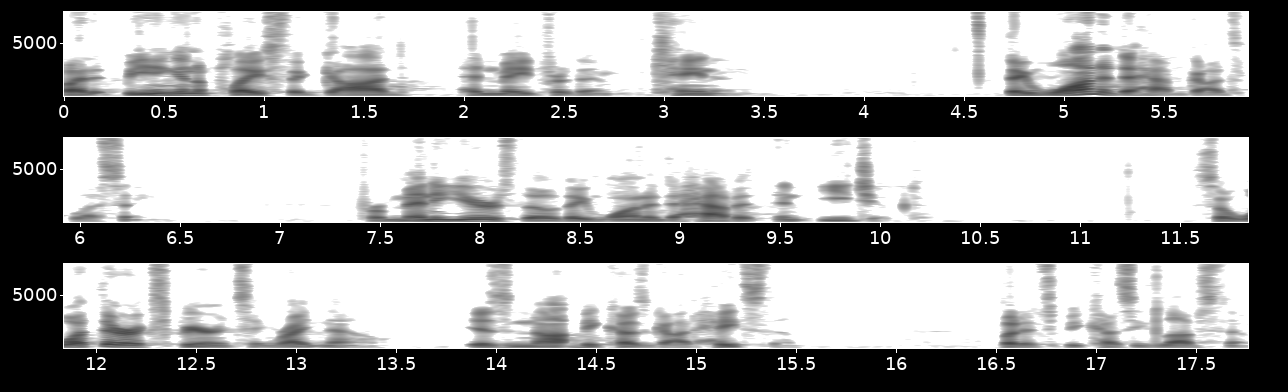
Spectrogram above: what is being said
but being in a place that God had made for them, Canaan. They wanted to have God's blessing. For many years, though, they wanted to have it in Egypt. So, what they're experiencing right now is not because God hates them, but it's because He loves them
